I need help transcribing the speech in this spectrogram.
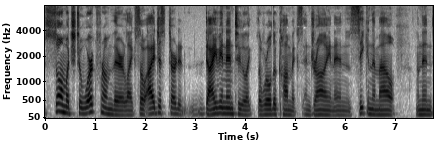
so much to work from there. Like so, I just started diving into like the world of comics and drawing and seeking them out. And then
